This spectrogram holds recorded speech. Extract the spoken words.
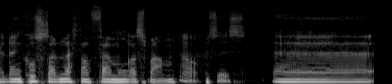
Eh, den kostade nästan 500 spänn. Ja, precis. Eh,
